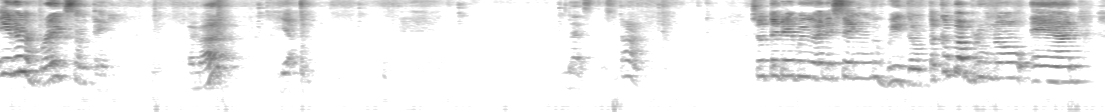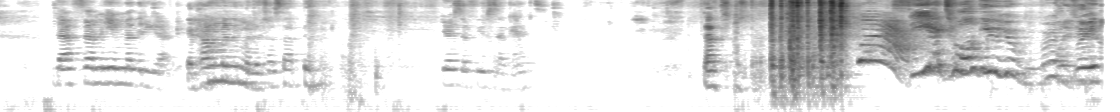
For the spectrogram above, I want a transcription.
You're gonna break something. we don't talk about Bruno and the family in Madrigal. And how many minutes has that been? Just a few seconds. That's just. Wow. See, I told you you're really great.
